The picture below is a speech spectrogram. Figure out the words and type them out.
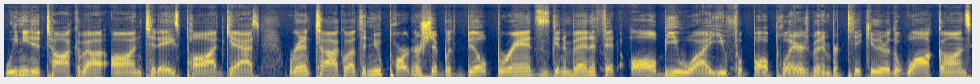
we need to talk about on today's podcast. We're going to talk about the new partnership with Built Brands is going to benefit all BYU football players, but in particular the walk ons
